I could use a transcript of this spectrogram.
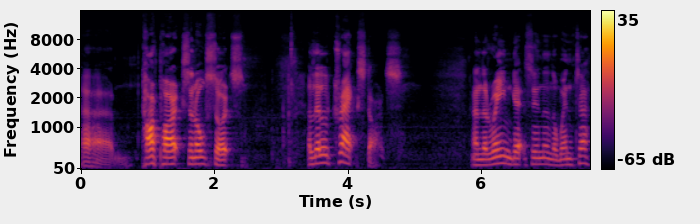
uh, car parks and all sorts. A little crack starts, and the rain gets in in the winter,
